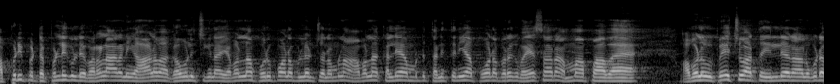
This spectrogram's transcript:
அப்படிப்பட்ட பிள்ளைகளுடைய வரலாறை நீங்கள் ஆழமாக கவனிச்சிங்கன்னா எவெல்லாம் பொறுப்பான பிள்ளைன்னு சொன்னோம்னா அவெல்லாம் கல்யாணம் மட்டும் தனித்தனியாக போன பிறகு வயசான அம்மா அப்பாவை அவ்வளவு பேச்சுவார்த்தை இல்லைனாலும் கூட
